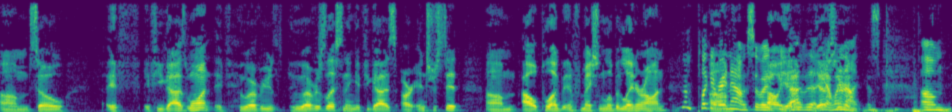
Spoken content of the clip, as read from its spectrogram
Um, so if if you guys want, if whoever whoever's listening, if you guys are interested, um, I'll plug the information a little bit later on. No, plug it right Um, now. So I oh, yeah? Yeah, yeah, why sure. not? um,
